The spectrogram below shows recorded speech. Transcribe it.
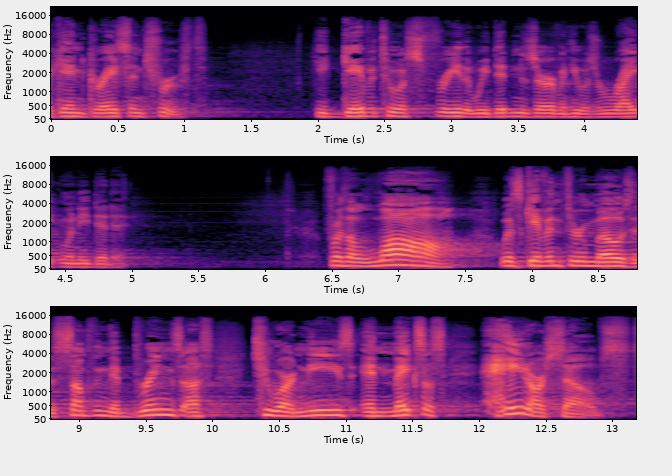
Again, grace and truth. He gave it to us free that we didn't deserve, and He was right when He did it. For the law was given through Moses, something that brings us to our knees and makes us hate ourselves.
